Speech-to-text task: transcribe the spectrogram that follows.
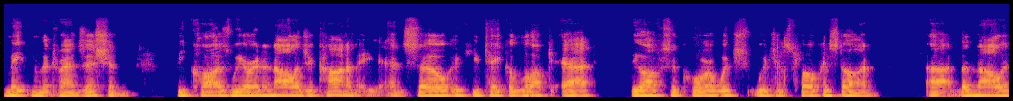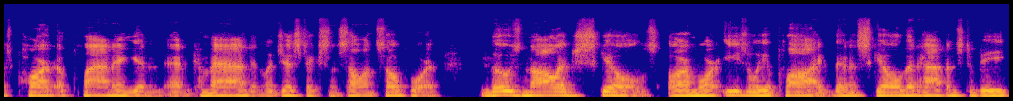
making the transition because we are in a knowledge economy. And so if you take a look at the officer corps, which which is focused on uh, the knowledge part of planning and, and command and logistics and so on and so forth. Those knowledge skills are more easily applied than a skill that happens to be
